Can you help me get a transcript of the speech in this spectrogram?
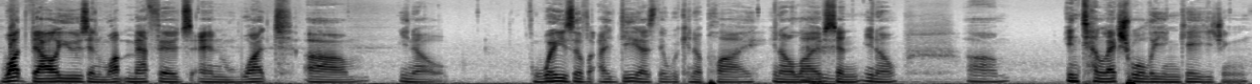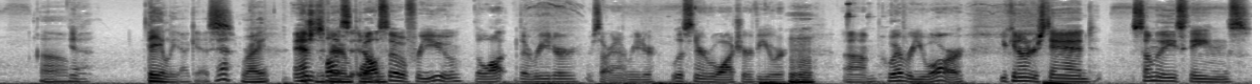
what values and what methods and what um, you know ways of ideas that we can apply in our lives Mhm. and you know um, intellectually engaging um, Yeah, daily i guess Yeah. right and plus it also for you, the lot, the reader, or sorry, not reader, listener, watcher, viewer, mm-hmm. Um, whoever you are, you can understand some of these things,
